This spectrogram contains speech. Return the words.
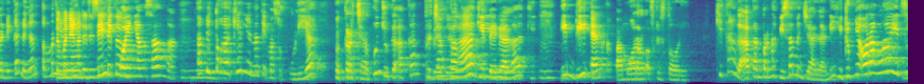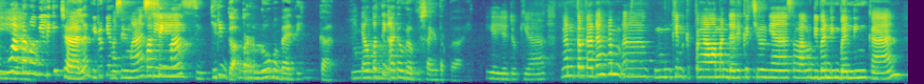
membandingkan dengan temen yang, yang ada di titik poin yang sama hmm. tapi toh akhirnya nanti masuk kuliah bekerja pun juga akan bercabang beda lagi, lagi beda lagi hmm. in the end apa moral of the story kita nggak akan pernah bisa menjalani hidupnya orang lain semua iya. akan memiliki jalan hidup yang masing-masing jadi nggak hmm. perlu membandingkan Hmm. Yang penting ada udah berusaha yang terbaik. Iya ya dok ya. Kan terkadang kan uh, mungkin pengalaman dari kecilnya selalu dibanding-bandingkan.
